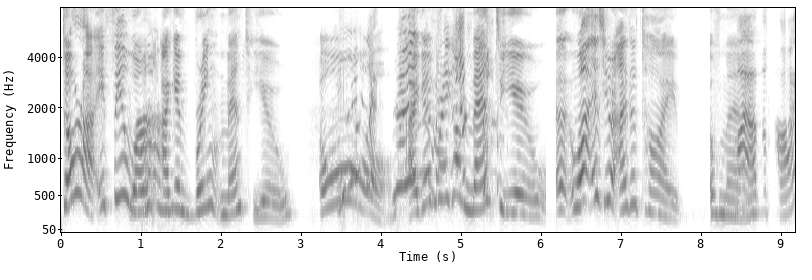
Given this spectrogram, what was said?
Dora, if you want, I can bring men to you. Oh, I can bring a man to you. Uh, what is your idol type of man? My other time?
